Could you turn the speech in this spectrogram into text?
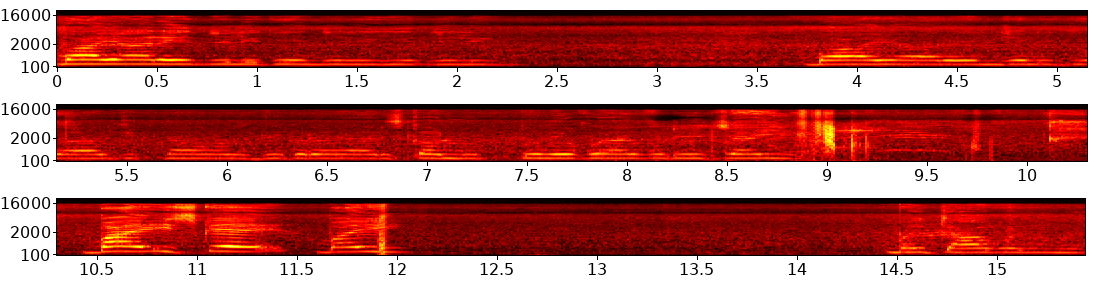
वाह यार एंजलिक एंजलिक एंजलिक वाह यार एंजलिक यार कितना मस्त दिख रहा है यार। इसका लुक तो देखो यार, मुझे चाहिए। भाई इसके भाई भाई क्या बोलूँगा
